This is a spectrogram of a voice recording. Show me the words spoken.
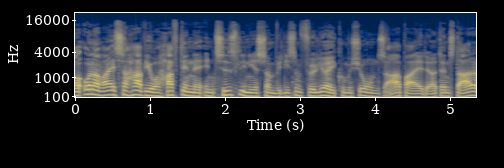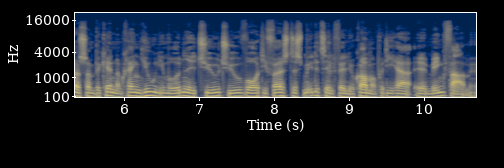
og undervejs så har vi jo haft en, øh, en tidslinje, som vi ligesom følger i kommissionens arbejde, og den starter jo som bekendt omkring juni måned i 2020, hvor de første smittetilfælde jo kommer på de her øh, minkfarme.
